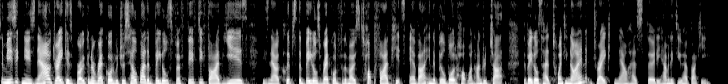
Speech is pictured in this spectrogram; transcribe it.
To music news now, Drake has broken a record which was held by the Beatles for 55 years. He's now eclipsed the Beatles record for the most top five hits ever in the Billboard Hot 100 chart. The Beatles had 29, Drake now has 30. How many do you have, Bucky?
